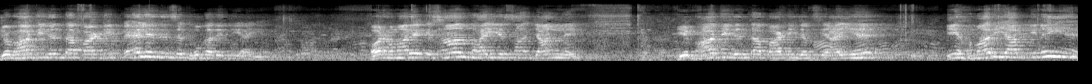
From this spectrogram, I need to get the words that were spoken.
जो भारतीय जनता पार्टी पहले दिन से धोखा देती आई है। और हमारे किसान भाई ये जान लें, ये भारतीय जनता पार्टी जब से आई है, ये हमारी आपकी नहीं है।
